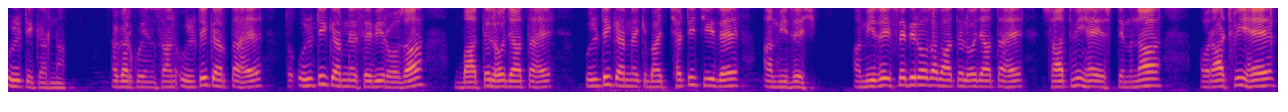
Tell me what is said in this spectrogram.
उल्टी करना। अगर कोई इंसान उल्टी करता है तो उल्टी करने से भी रोज़ा बातिल हो जाता है। उल्टी करने के बाद छठी चीज़ है अमीज़श। अमीज़श से भी रोज़ा बातिल हो जाता है। सातवीं है इस्तना और आठवीं है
